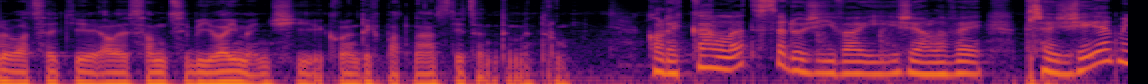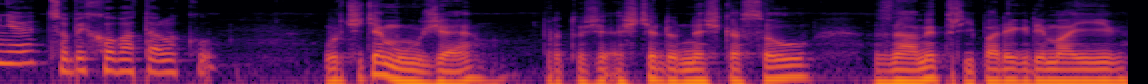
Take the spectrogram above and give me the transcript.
25, ale samci bývají menší, kolem těch 15 cm. Kolika let se dožívají želvy? Přežije mě, co by chovatelku? Určitě může, protože ještě do dneška jsou známy případy, kdy mají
